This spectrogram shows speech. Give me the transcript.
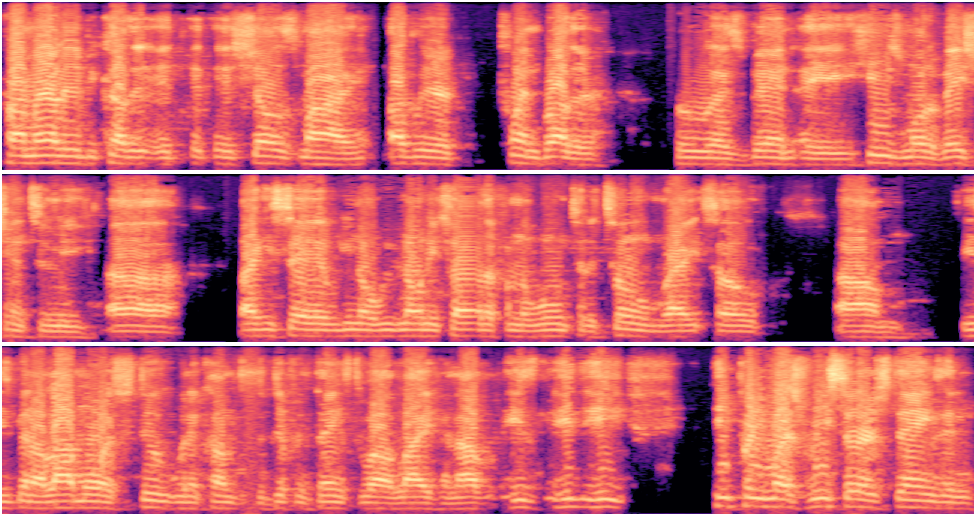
primarily because it, it, it, shows my uglier twin brother who has been a huge motivation to me. Uh, like he said, you know, we've known each other from the womb to the tomb, right? So um, he's been a lot more astute when it comes to different things throughout life. And I've, he's, he, he, he pretty much researched things and,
